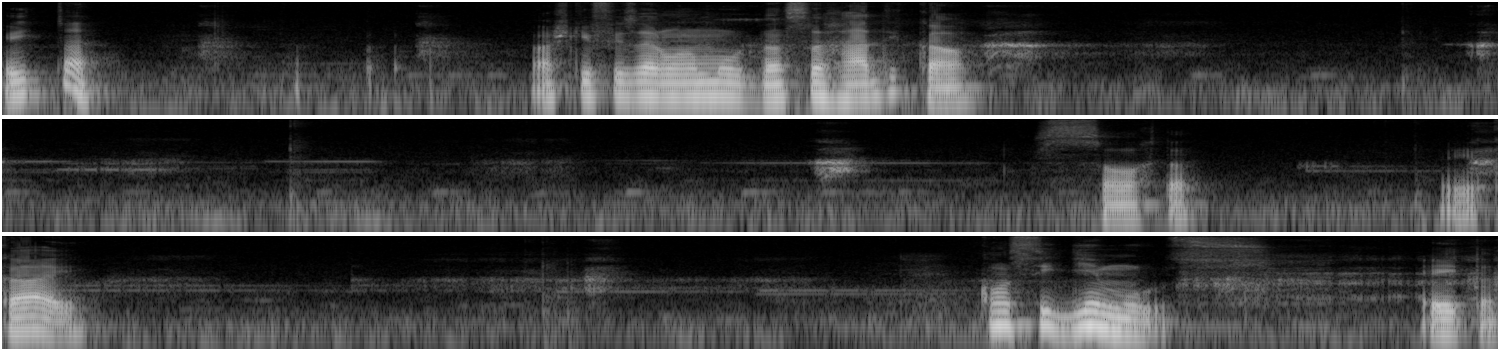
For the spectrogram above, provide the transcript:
Eita. Acho que fizeram uma mudança radical. Sorta. E cai. Conseguimos. Eita.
